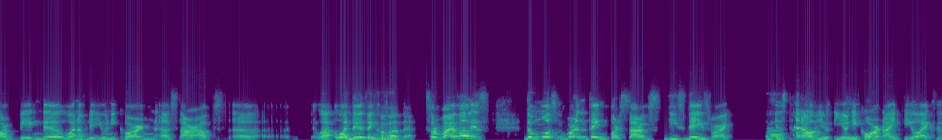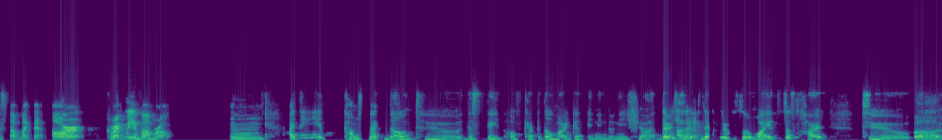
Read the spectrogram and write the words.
or being the one of the unicorn uh, startups? Uh, what, what do you think about that? Survival is the most important thing for startups these days, right? Yeah. instead of unicorn, IPO, exit, stuff like that? Or correct me if I'm wrong. Mm, I think it comes back down to the state of capital market in Indonesia. There's okay. a, there's a reason why it's just hard to uh,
